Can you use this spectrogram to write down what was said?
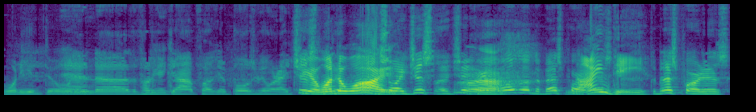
what are you doing? And uh, the fucking cop fucking pulls me over. And I just Gee, I wonder why. So I just uh, check, Ugh. hold on. The best part. is- 90? the best part is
